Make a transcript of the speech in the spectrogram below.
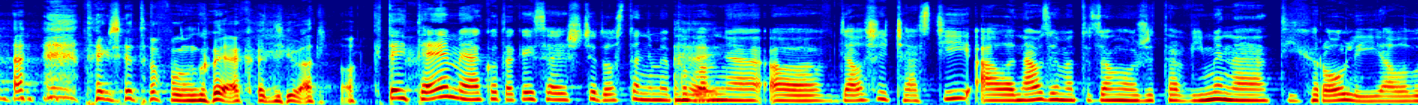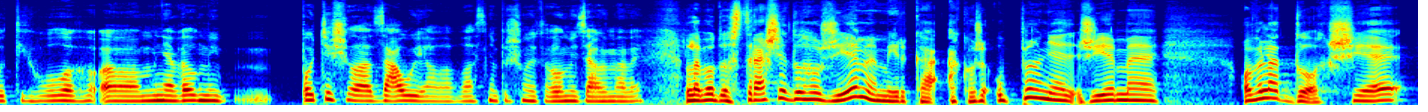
Takže to funguje ako divadlo. K tej téme ako takej sa ešte dostaneme podľa mňa uh, v ďalšej časti, ale naozaj ma to zaujímalo, že tá výmena tých rolí alebo tých úloh uh, mňa veľmi potešila, zaujala. Vlastne prišlo mi to veľmi zaujímavé. Lebo do strašne dlho žijeme, Mirka. Akože úplne žijeme oveľa dlhšie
